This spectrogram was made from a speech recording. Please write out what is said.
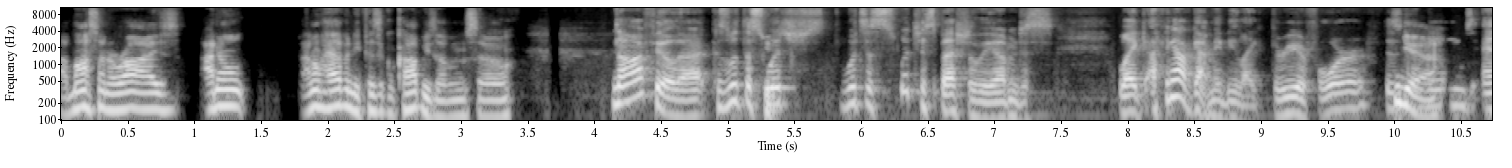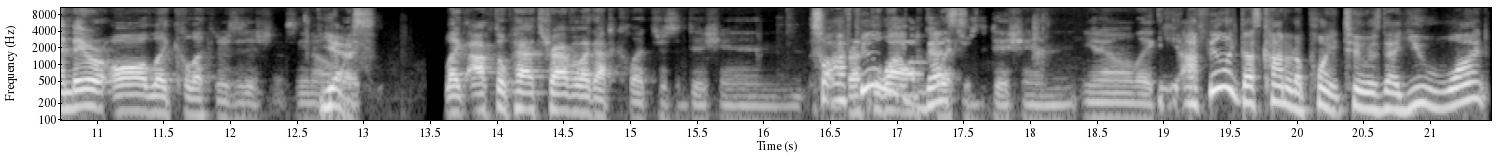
uh, Monster Hunter Rise. I don't. I don't have any physical copies of them. So no, I feel that because with the Switch, with the Switch especially, I'm just like I think I've got maybe like three or four physical Yeah. games, and they were all like collector's editions. You know, yes. like, like Octopath Travel, I got the collector's edition. So I Breath of feel the like that's- collector's edition. You know, like I feel like that's kind of the point too. Is that you want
